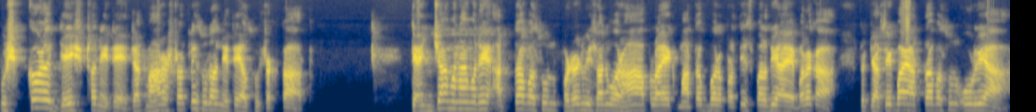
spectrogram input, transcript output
पुष्कळ ज्येष्ठ नेते त्यात महाराष्ट्रातले सुद्धा नेते असू शकतात. त्यांच्या मनामध्ये आत्तापासून फडणवीसांवर हा आपला एक मातब्बर प्रतिस्पर्धी आहे बरं का? तर त्याचे पाय आत्तापासून ओढूया.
